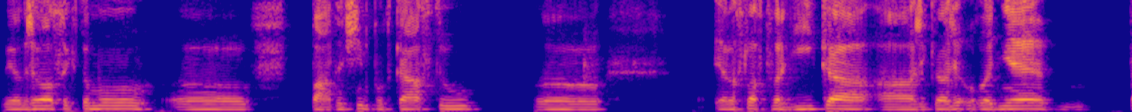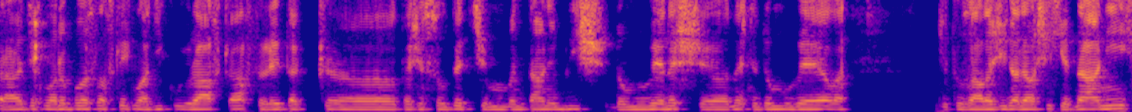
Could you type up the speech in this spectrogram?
vyjadřoval se k tomu v pátečním podcastu Jaroslav Tvrdík a, a říkal, že ohledně právě těch mladoboleslavských mladíků Juráska a Fili, tak, eh, takže jsou teď momentálně blíž domluvě než, než nedomluvě, ale že to záleží na dalších jednáních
